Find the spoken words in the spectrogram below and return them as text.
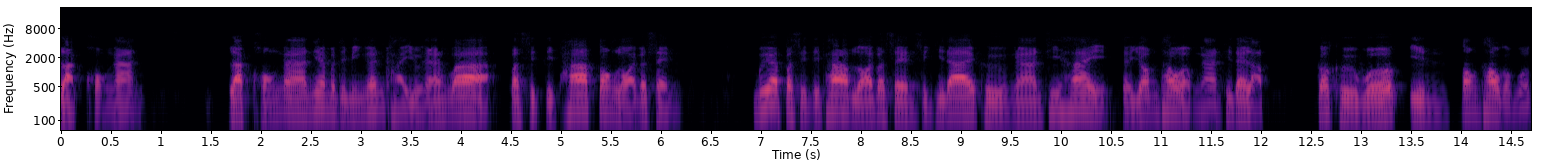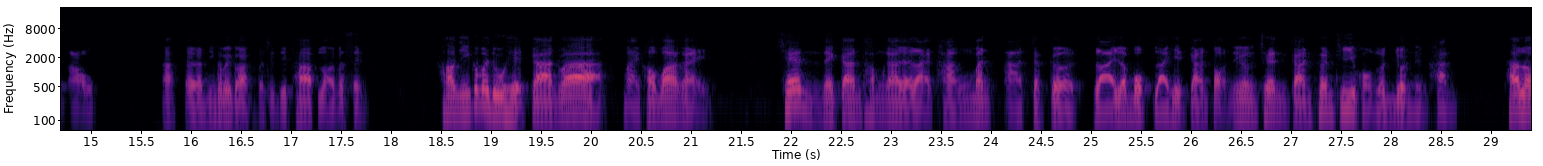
หลักของงาน หลักของงานเนี่ยมันจะมีเงื่อนไขอยู่นะว่าประสิทธิภาพต้องร้อยเปอร์เซ็นต์เมื่อประสิทธิภาพร้อยเปอร์เซ็นต์สิ่งที่ได้คืองานที่ให้จะย่อมเท่ากับงานที่ได้รับ ก็คือ work in ต้องเท่ากับ work out อะเติมนี้เข้าไปก่อนประสิทธิภาพร้อยเปอร์เซ็นต์คราวนี้ก็มาดูเหตุการณ์ว่าหมายความว่าไง เช่นในการทำงานหลาย ๆ ครั้งมันอาจจะเกิดหลายระบบหลายเหตุการณ์ต่อเนื่อง เช่น การเคลื่อนที่ของรถยนต์หนึ่งคัน ถ้าเรา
